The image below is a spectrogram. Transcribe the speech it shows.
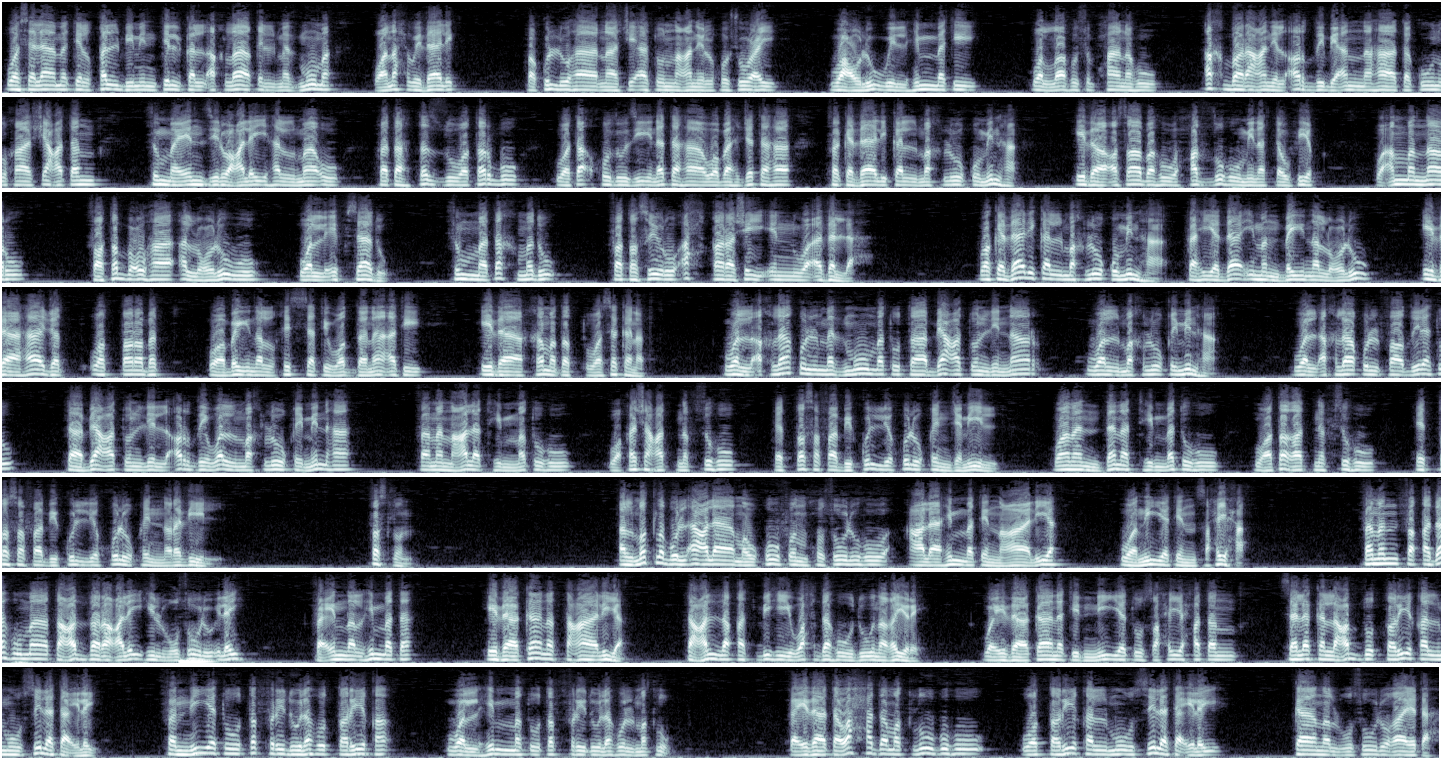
وسلامة القلب من تلك الأخلاق المذمومة ونحو ذلك فكلها ناشئة عن الخشوع وعلو الهمة. والله سبحانه أخبر عن الأرض بأنها تكون خاشعة ثم ينزل عليها الماء فتهتز وتربو وتأخذ زينتها وبهجتها فكذلك المخلوق منها. إذا أصابه حظه من التوفيق. وأما النار فطبعها العلو والإفساد. ثم تخمد فتصير أحقر شيء وأذله. وكذلك المخلوق منها فهي دائما بين العلو إذا هاجت واضطربت وبين الخسة والدناءة إذا خمضت وسكنت. والأخلاق المذمومة تابعة للنار والمخلوق منها. والأخلاق الفاضلة تابعة للأرض والمخلوق منها. فمن علت همته وخشعت نفسه اتصف بكل خلق جميل. ومن دنت همته وطغت نفسه اتصف بكل خلق رذيل. فصل. المطلب الأعلى موقوف حصوله على همة عالية ونية صحيحة. فمن فقدهما تعذر عليه الوصول إليه فإن الهمة إذا كانت عالية تعلقت به وحده دون غيره وإذا كانت النية صحيحة سلك العبد الطريق الموصلة إليه فالنية تفرد له الطريق والهمة تفرد له المطلوب. فإذا توحد مطلوبه والطريق الموصلة إليه كان الوصول غايته.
